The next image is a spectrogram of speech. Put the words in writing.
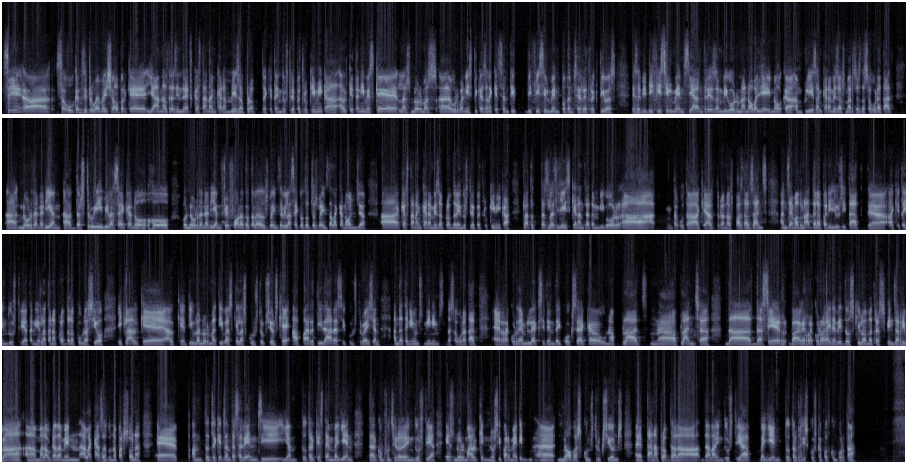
Sí, uh, segur que ens hi trobem això perquè hi ha altres indrets que estan encara més a prop d'aquesta indústria petroquímica. El que tenim és que les normes uh, urbanístiques en aquest sentit difícilment poden ser retroactives. És a dir, difícilment, si ara entrés en vigor una nova llei no, que ampliés encara més els marges de seguretat, uh, no ordenarien uh, destruir Vilaseca no? o, o no ordenarien fer fora tots els veïns de Vilaseca o tots els veïns de la Canonja uh, que estan encara més a prop de la indústria petroquímica. Clar, totes les lleis que han entrat en en vigor eh, degut a que durant els pas dels anys ens hem adonat de la perillositat d'aquesta indústria, tenir-la tan a prop de la població i, clar, el que, el que diu la normativa és que les construccions que a partir d'ara s'hi construeixen han de tenir uns mínims de seguretat. Eh, recordem l'accident d'Iquoxa que una, plat, una planxa de, ser va recórrer gairebé dos quilòmetres fins a arribar, eh, malauradament, a la casa d'una persona. Eh, amb tots aquests antecedents i, i amb tot el que estem veient tal com funciona la indústria, és normal que no s'hi permetin eh, noves construccions eh, tan a prop de la, de la indústria veient tots els riscos que pot comportar.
